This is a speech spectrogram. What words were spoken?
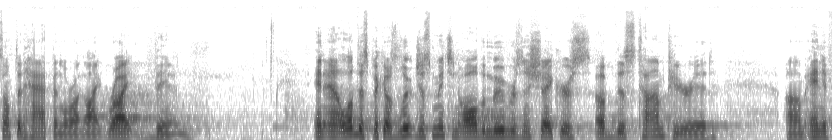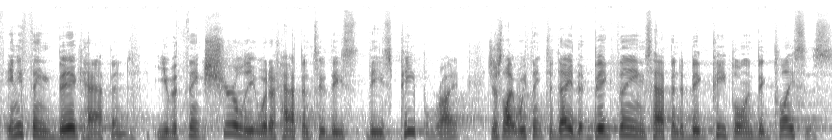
something happened right, like right then. And, and I love this because Luke just mentioned all the movers and shakers of this time period. Um, and if anything big happened, you would think surely it would have happened to these, these people, right? Just like we think today that big things happen to big people in big places.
